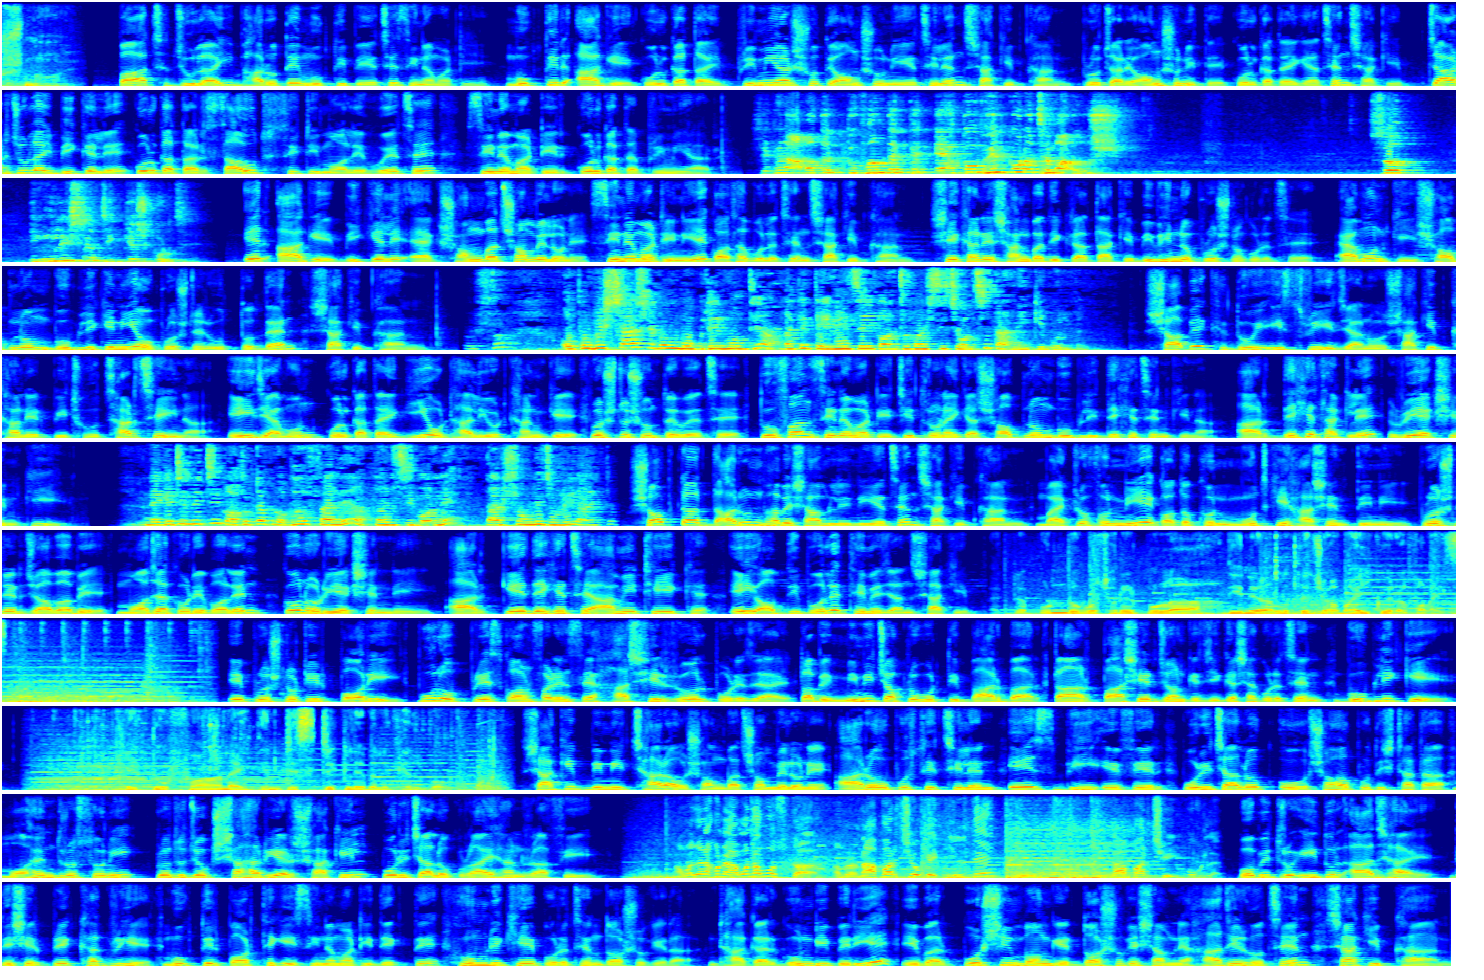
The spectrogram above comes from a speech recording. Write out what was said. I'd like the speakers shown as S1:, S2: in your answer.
S1: মানুষ নয়।
S2: পাঁচ জুলাই ভারতে মুক্তি পেয়েছে সিনেমাটি। মুক্তির আগে কলকাতায় প্রিমিয়ার শোতে অংশ নিয়েছিলেন শাকিব খান। প্রচারে অংশ নিতে কলকাতায় গেছেন শাকিব চার জুলাই বিকেলে কলকাতার সাউথ সিটি মলে হয়েছে সিনেমাটির কলকাতা প্রিমিয়ার।
S3: সেখানে আমাদের তুফান দেখতে এত ভিড় করেছে মানুষ। সো ইংলিশটা জিজ্ঞেস করছে
S2: এর আগে বিকেলে এক সংবাদ সম্মেলনে সিনেমাটি নিয়ে কথা বলেছেন শাকিব খান। সেখানে সাংবাদিকরা তাকে বিভিন্ন প্রশ্ন করেছে। এমনকি শবনম বুবলিকে নিয়েও প্রশ্নের উত্তর দেন শাকিব খান।
S4: অপবিশ্বাস এবং বুবলির মধ্যে আপনাকে টেনে যে কন্ট্রোভার্সি চলছে তা নিয়ে কি বলবেন?
S2: সাবেক দুই স্ত্রী যেন সাকিব খানের পিছু ছাড়ছেই না। এই যেমন কলকাতায় গিয়েও ঢালিউড খানকে প্রশ্ন শুনতে হয়েছে, তুফান সিনেমাটি চিত্রনায়িকা শবনম বুবলি দেখেছেন কিনা? আর দেখে থাকলে রিয়াকশন কি?
S4: নেগেটিভিটি কতটা প্রভাব ফেলে আপনার জীবনে? তার সঙ্গে জড়িয়ে আরেকটা
S2: সবটা দারুণভাবে সামলে নিয়েছেন শাকিব খান। মাইক্রোফোন নিয়ে কতক্ষণ মুচকি হাসেন তিনি? প্রশ্নের জবাবে মজা করে বলেন কোনো রিয়াকশন নেই। আর কে দেখেছে আমি ঠিক? এই অবধি বলে থেমে যান শাকিব
S1: একটা পনেরো বছরের পোলা দিনের আলোতে জবাই করে ফলাইছে।
S2: এই প্রশ্নটির পরই পুরো প্রেস কনফারেন্সে হাসির রোল পড়ে যায়। তবে মিমি চক্রবর্তী বারবার তার পাশের জনকে জিজ্ঞাসা করেছেন বুবলি কে?
S1: এই তুফান একদিন ডিস্ট্রিক্ট লেভেলে খেলব।
S2: সাকিব মিমি ছাড়াও সংবাদ সম্মেলনে আরও উপস্থিত ছিলেন এস এর পরিচালক ও সহ প্রতিষ্ঠাতা মহেন্দ্র সোনি প্রযোজক শাহরিয়ার শাকিল পরিচালক রায়হান রাফি।
S5: আমাদের এখন এমন অবস্থা আমরা না পারছি ওকে গিলতে
S2: পবিত্র ঈদ উল আজহায় দেশের প্রেক্ষাগৃহে মুক্তির পর থেকেই সিনেমাটি দেখতে হুমড়ি খেয়ে পড়েছেন দর্শকেরা। ঢাকার গণ্ডি পেরিয়ে এবার পশ্চিমবঙ্গের দর্শকের সামনে হাজির হচ্ছেন শাকিব খান।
